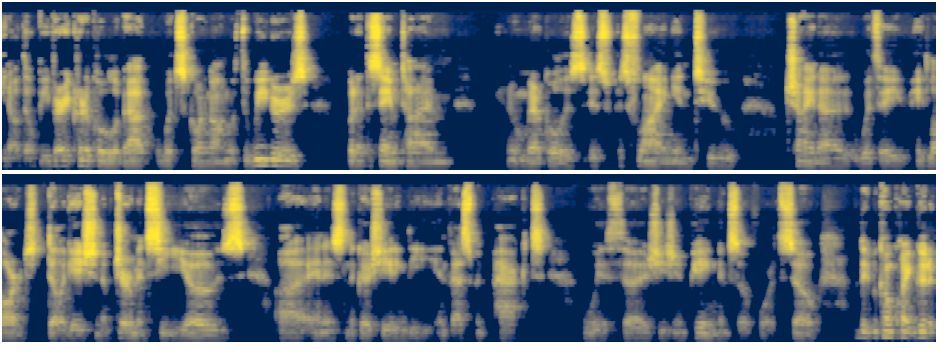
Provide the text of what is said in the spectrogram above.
you know, they'll be very critical about what's going on with the Uyghurs, but at the same time, you know, Merkel is, is, is flying into China with a, a large delegation of German CEOs uh, and is negotiating the investment pact with uh, Xi Jinping and so forth. So they've become quite good at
